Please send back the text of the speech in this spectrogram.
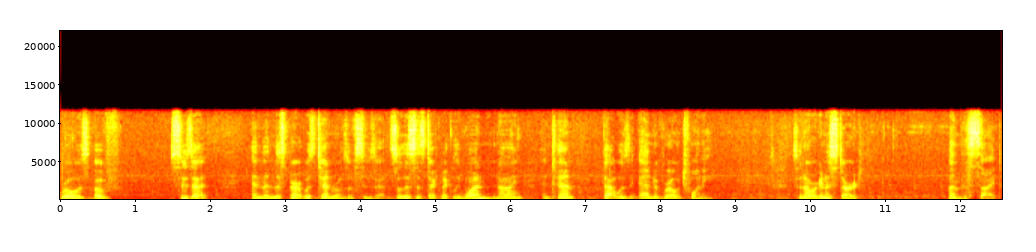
rows of Suzette and then this part was 10 rows of Suzette so this is technically 1 9 and 10 that was the end of row 20 so now we're going to start on this side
